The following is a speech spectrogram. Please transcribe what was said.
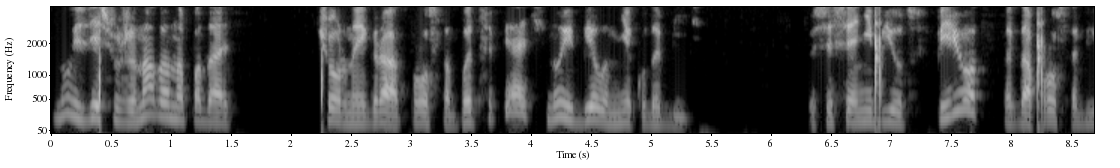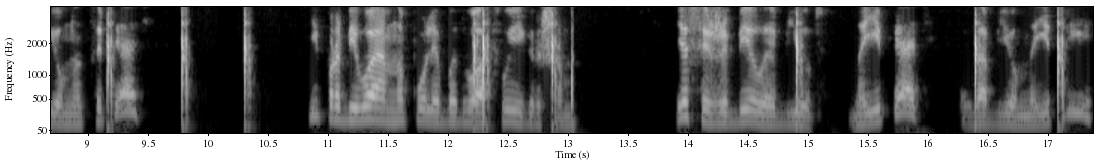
Ну и здесь уже надо нападать. Черные играют просто БЦ5. Ну и белым некуда бить. То есть если они бьют вперед, тогда просто бьем на С5. И пробиваем на поле Б2 с выигрышем. Если же белые бьют на Е5, Тогда бьем на Е3.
